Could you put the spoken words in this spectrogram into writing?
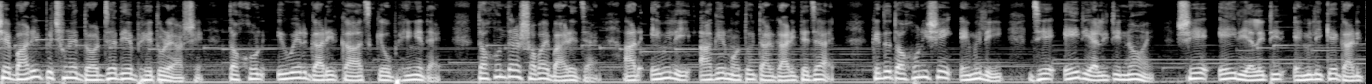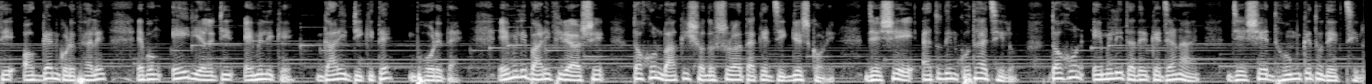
সে বাড়ির পেছনে দরজা দিয়ে ভেতরে আসে। তখন ইউয়ের গাড়ির কাজ কেউ ভেঙে দেয়। তখন তারা সবাই বাইরে যায় আর এমিলি আগের মতোই তার গাড়িতে যায়। কিন্তু তখনই সেই এমিলি যে এই রিয়ালিটি নয়, সে এই রিয়ালিটির এমিলিকে গাড়িতে অজ্ঞান করে ফেলে এবং এই রিয়ালিটির এমিলিকে গাড়ির ডিকিতে ভরে দেয়। এমিলি বাড়ি ফিরে আসে, তখন বাকি সদস্যরা তাকে জিজ্ঞেস করে যে সে এতদিন কোথায় ছিল? তখন এমিলি তাদেরকে জানায় যে সে ধূমকেতু দেখছিল।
